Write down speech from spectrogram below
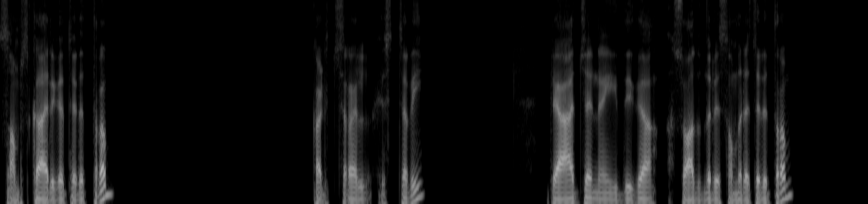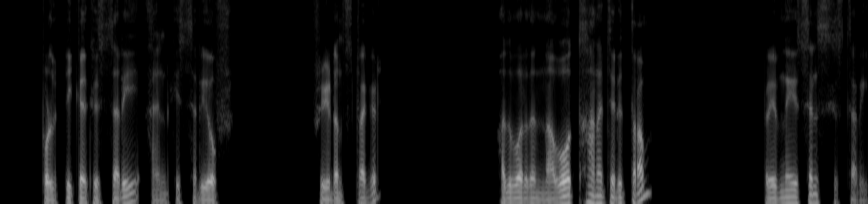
സാംസ്കാരിക ചരിത്രം കൾച്ചറൽ ഹിസ്റ്ററി രാജനൈതിക സ്വാതന്ത്ര്യ സമര ചരിത്രം political history and history of freedom struggle. അതുപോലെ തന്നെ നവോത്ഥാന ചരിത്രം റിനേസൻസ് ഹിസ്റ്ററി.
